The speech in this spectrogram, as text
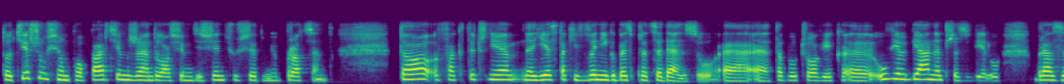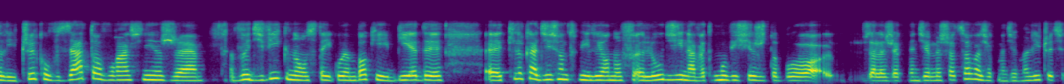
to cieszył się poparciem rzędu 87%. To faktycznie jest taki wynik bez precedensu. E, e, to był człowiek e, uwielbiany przez wielu Brazylijczyków za to właśnie, że wydźwignął z tej głębokiej biedy kilkadziesiąt milionów ludzi. Nawet mówi się, że to było zależy jak będziemy szacować, jak będziemy liczyć,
